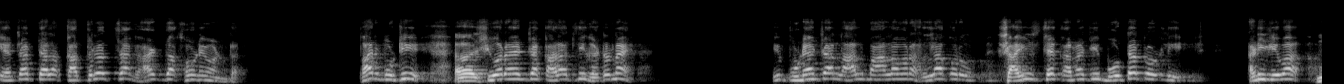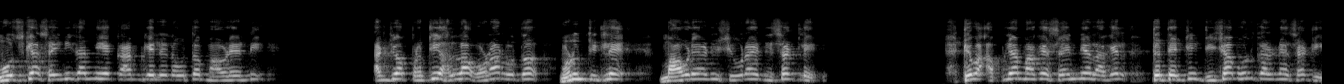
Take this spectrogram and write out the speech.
ह्याच्यात त्याला कात्रजचा घाट दाखवणे म्हणतात. फार मोठी शिवरायांच्या काळातली घटना आहे. ही पुण्याच्या लाल महालावर हल्ला करून शाहिस्ते खानाची बोट तोडली. आणि जेव्हा मोजक्या सैनिकांनी हे काम केलेलं होतं मावळ्यांनी आणि जेव्हा प्रति हल्ला होणार होतं म्हणून तिथले मावळे आणि शिवराय निसटले. तेव्हा आपल्या मागे सैन्य लागेल तर त्यांची दिशाभूल करण्यासाठी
